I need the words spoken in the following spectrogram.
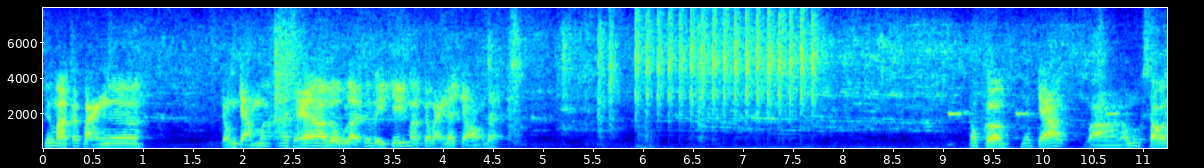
Nếu mà các bạn à, chọn chậm á, nó sẽ lưu lại cái vị trí mà các bạn đã chọn đây. Nấu cơm nấu cháo và nấu nước sôi.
